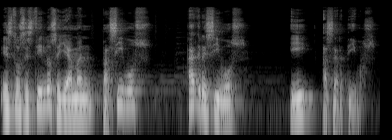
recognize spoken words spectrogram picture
Estos estilos se llaman pasivos, agresivos y asertivos.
